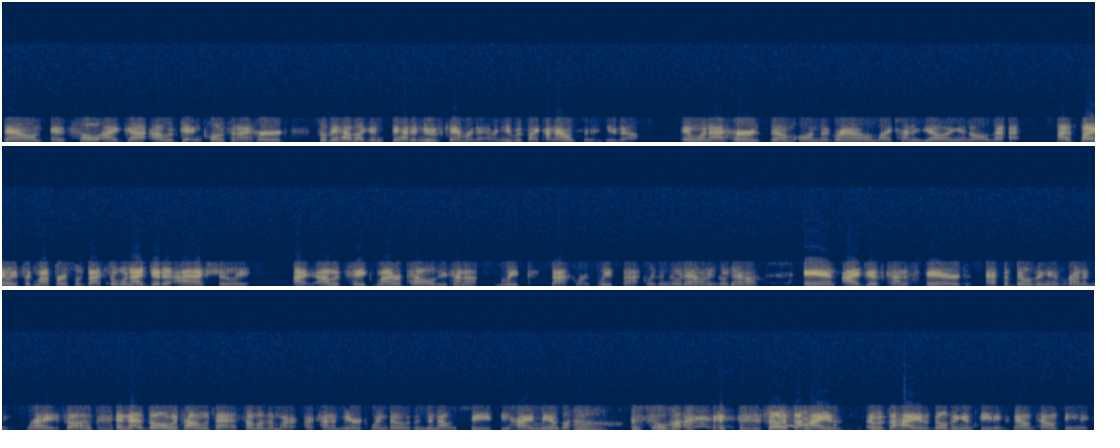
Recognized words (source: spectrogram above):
down until I got I was getting close, and I heard. So they had like a they had a news camera there, and he was like announcing it, you know. And when I heard them on the ground, like kind of yelling and all that, I finally took my first look back. So when I did it, I actually, I, I would take my rappel, you kind of leap backwards, leap backwards and go down and go down. And I just kind of stared at the building in front of me, right? So, and that the only problem with that is some of them are, are kind of mirrored windows, and then I would see behind me. I was like, oh, it's so high. so it's the highest. It was the highest building in Phoenix, downtown Phoenix,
